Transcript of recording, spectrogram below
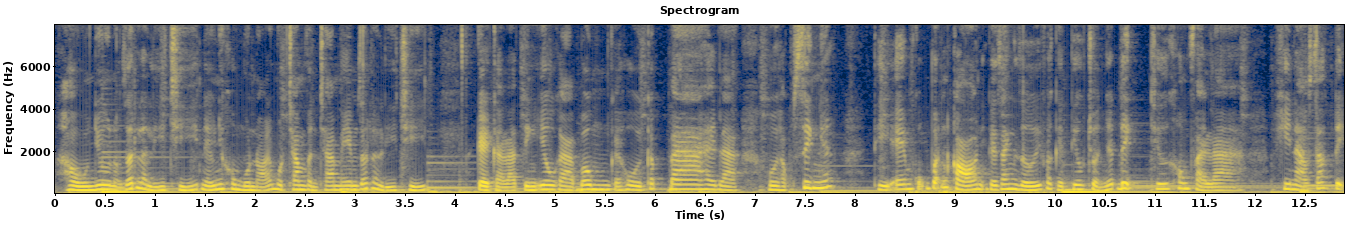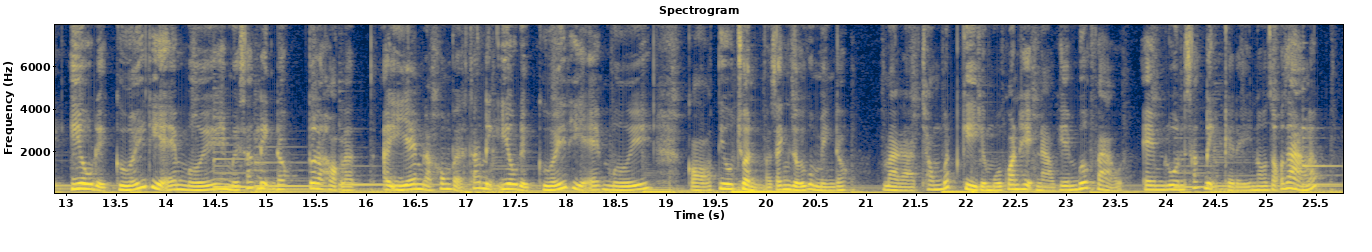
hầu như nó rất là lý trí. Nếu như không muốn nói 100% em rất là lý trí. Kể cả là tình yêu gà bông cái hồi cấp 3 hay là hồi học sinh ấy thì em cũng vẫn có những cái ranh giới và cái tiêu chuẩn nhất định. Chứ không phải là khi nào xác định yêu để cưới thì em mới em mới xác định đâu. Tức là hoặc là à, ý em là không phải xác định yêu để cưới thì em mới có tiêu chuẩn và ranh giới của mình đâu. Mà là trong bất kỳ cái mối quan hệ nào khi em bước vào em luôn xác định cái đấy nó rõ ràng lắm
